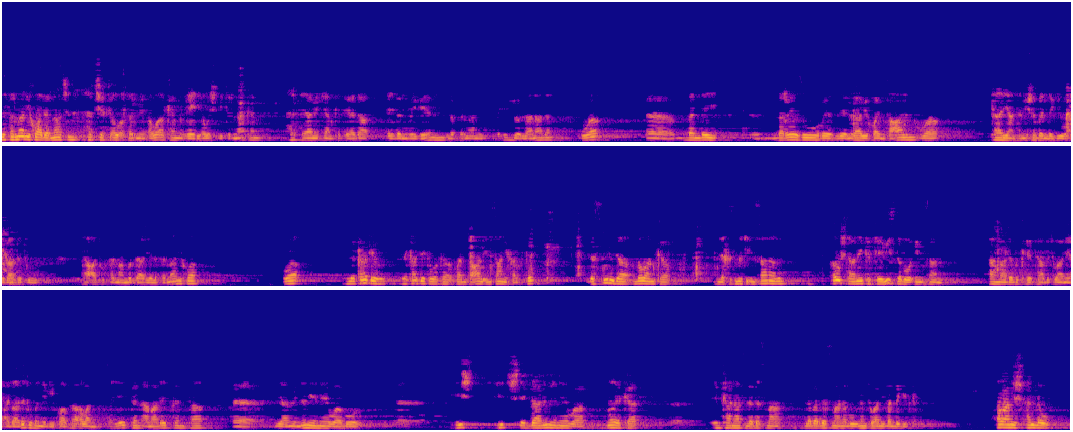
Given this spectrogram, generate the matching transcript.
لە فەرمانی خوا دەرناچن هەرچێک کە ئەو ئەفەرمێ ئەوە ئەکەن غێری ئەوە شتی تر ناکەن هەر پەیامێکیان کە پێدا ئەیبەن ڕێگەێن لە فەرمانی بە هیچ جۆر لا نادەن و بەندەی بەڕێز و ڕێز لێنراوی خۆی متعاالم و کاریان هەمیشە بەندەگی و عیبادەت و تاعات و فەرمان برداریە لە فەرمانی خوا و لە کاتێک لە کاتێکەوە کە خوتەعاال ئینسانی خەلق کرد دەستوری دا بەڵام کە لە خزمەتی ئینسانە بن ئەو شتانەی کە پێویستە بۆ ئینسان ئامادە بکرێت تا بتوانێت عیبادەت و بەندگی خوابکە ئەوان تهیە بکەن ئامادەی بکەن تا یانوی نمێنێ و بۆ هیچ هیچ شتێک دانمێنێ و نەڵێ کە ئیمکانات لە دەستما لە بەردەستمانە بوو نمتوانی بەندگی بکەن ئەوانیش هەل لەو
